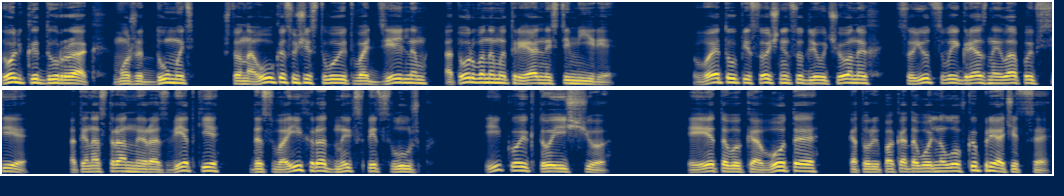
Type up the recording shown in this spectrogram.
Только дурак может думать, что наука существует в отдельном, оторванном от реальности мире. В эту песочницу для ученых суют свои грязные лапы все, от иностранной разведки до своих родных спецслужб. И кое-кто еще. И этого кого-то, который пока довольно ловко прячется,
